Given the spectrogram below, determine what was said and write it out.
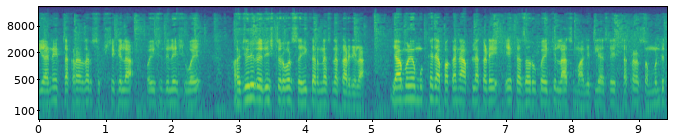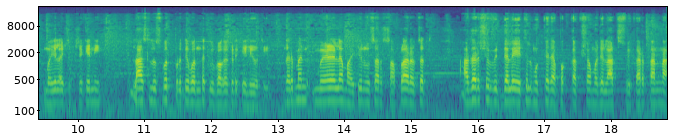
याने तक्रारदार शिक्षिकेला पैसे दिल्याशिवाय हजेरी रजिस्टरवर सही करण्यास नकार दिला. यामुळे मुख्याध्यापकाने आपल्याकडे एक हजार रुपयांची लाच मागितली असल्याची तक्रार संबंधित महिला शिक्षिकेनी लाचलुचपत प्रतिबंधक विभागाकडे केली होती. दरम्यान मिळालेल्या माहितीनुसार सापळा रचत आदर्श विद्यालय येथील मुख्याध्यापक कक्षामध्ये लाच स्वीकारताना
